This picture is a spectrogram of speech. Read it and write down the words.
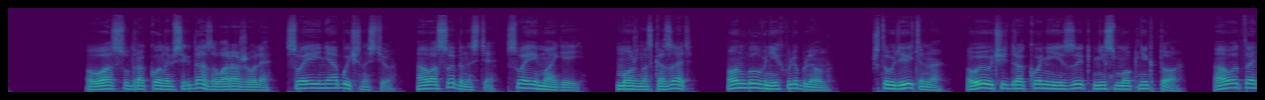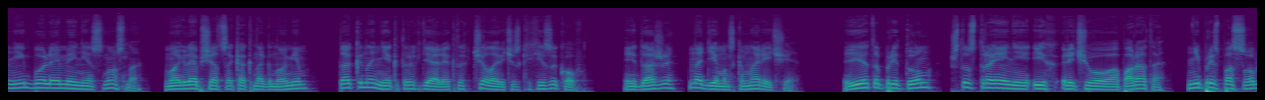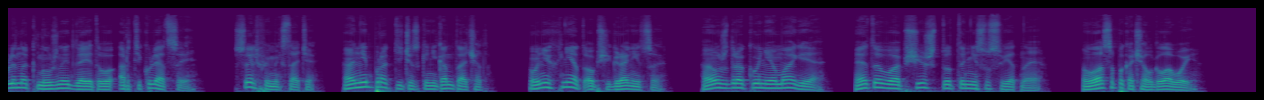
Вас у драконы всегда завораживали своей необычностью, а в особенности своей магией. Можно сказать, он был в них влюблен. Что удивительно, выучить драконий язык не смог никто. А вот они более-менее сносно могли общаться как на гномьем, так и на некоторых диалектах человеческих языков, и даже на демонском наречии. И это при том, что строение их речевого аппарата не приспособлено к нужной для этого артикуляции. С эльфами, кстати, они практически не контачат. У них нет общей границы. А уж драконья магия – это вообще что-то несусветное. Васа покачал головой.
